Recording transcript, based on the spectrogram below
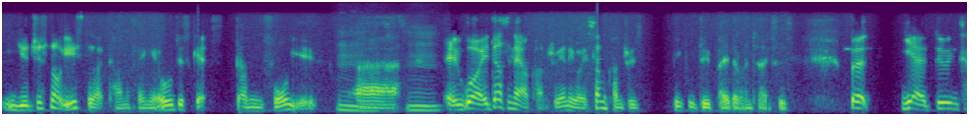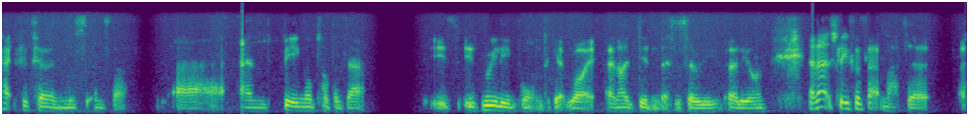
you're just not used to that kind of thing. It all just gets done for you. Mm. Uh, mm. It, well, it does in our country anyway. Some countries people do pay their own taxes, but yeah, doing tax returns and stuff uh, and being on top of that is is really important to get right. And I didn't necessarily early on. And actually, for that matter, I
